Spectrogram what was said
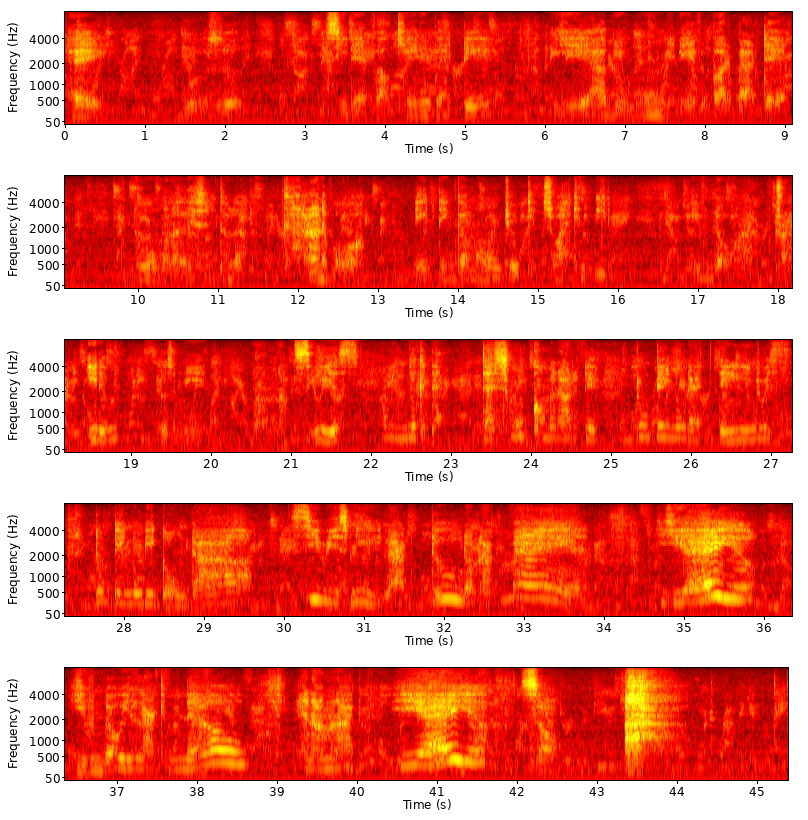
Hey, what's up? You see that volcano back there? Yeah, I've been warning everybody about that. No one wanna listen to the carnivore. They think I'm all joking so I can eat them. Even though I'm trying to eat them, doesn't mean I'm not serious. I mean, look at that. That smoke coming out of there. Don't they know that's dangerous? Don't they know they gon' die? Seriously, like, dude, I'm like, man. Yeah. Even though you're like, no. And I'm like, yeah. So, ah.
